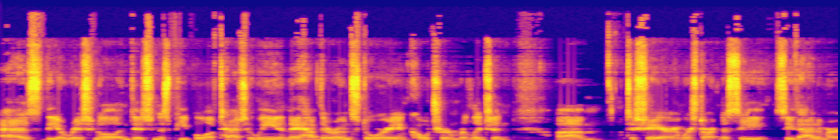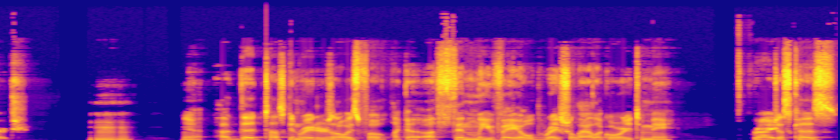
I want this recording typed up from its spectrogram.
as the original indigenous people of Tatooine, and they have their own story and culture and religion um, to share, and we're starting to see see that emerge. Mm-hmm. Yeah, uh, the Tusken Raiders always felt like a, a, thinly veiled racial allegory to me, right? Just because,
